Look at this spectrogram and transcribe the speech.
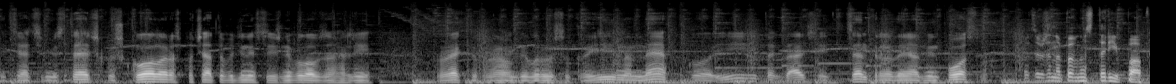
дитяче містечко, школа розпочата будівництво, ж не було взагалі. Проекти програми Білорусь Україна, НЕФКО і так далі. Центр надання адмінпослуг. Оце вже, напевно, старі папки.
